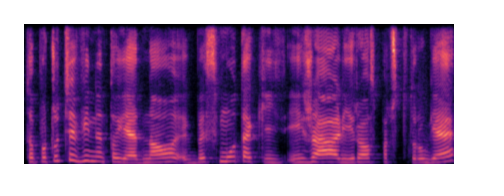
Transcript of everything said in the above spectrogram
to poczucie winy to jedno, jakby smutek i, i żal i rozpacz to drugie,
